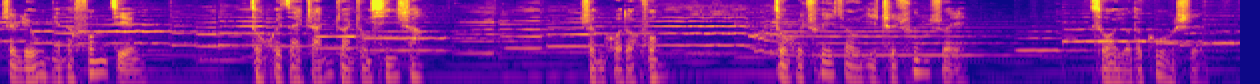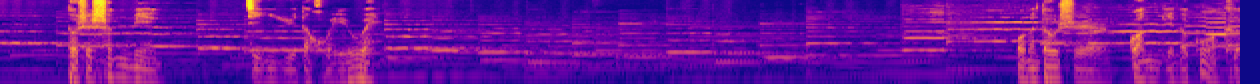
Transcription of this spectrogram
是流年的风景，总会在辗转中欣赏。生活的风，总会吹皱一池春水。所有的故事。都是生命给予的回味。我们都是光阴的过客，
